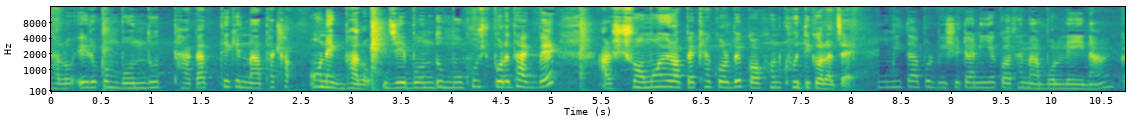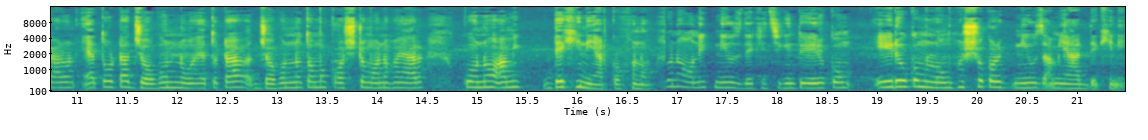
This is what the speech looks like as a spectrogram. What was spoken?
ভালো, এরকম বন্ধু থাকার থেকে না থাকা অনেক ভালো। যে বন্ধু মুখোশ পরে থাকবে আর সময়ের অপেক্ষা করবে কখন ক্ষতি করা যায়। মমিতা আপুর বিষয়টা নিয়ে কথা না বললেই না, কারণ এতটা জঘন্য, এতটা জঘন্যতম কষ্ট মনে হয় আর কোনো আমি দেখিনি আর কখনো। কোনো অনেক নিউজ দেখেছি, কিন্তু এরকম এরকম লোমহস্যকর নিউজ আমি আর দেখিনি।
